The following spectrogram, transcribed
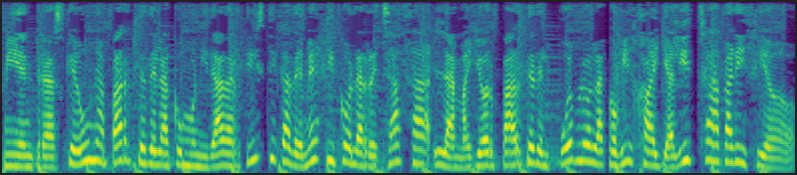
Mientras que una parte de la comunidad artística de México la rechaza, la mayor parte del pueblo la cobija y Yalitza Aparicio.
